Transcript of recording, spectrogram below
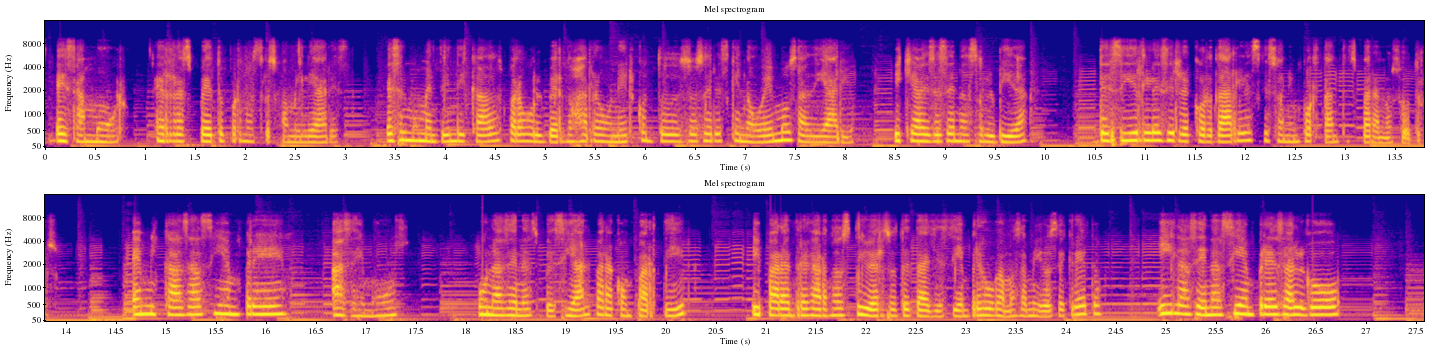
es amor, es respeto por nuestros familiares. Es el momento indicado para volvernos a reunir con todos esos seres que no vemos a diario y que a veces se nos olvida decirles y recordarles que son importantes para nosotros. En mi casa siempre hacemos una cena especial para compartir y para entregarnos diversos detalles. Siempre jugamos amigos secreto y la cena siempre es algo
